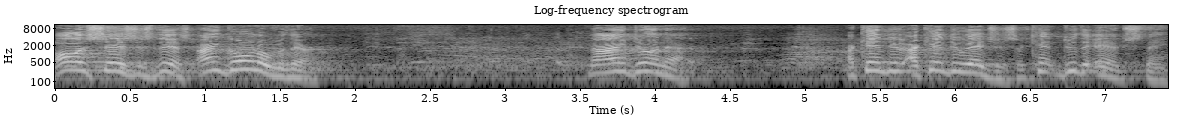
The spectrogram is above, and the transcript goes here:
All it says is this I ain't going over there. No, I ain't doing that. I can't do, I can't do edges. I can't do the edge thing.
